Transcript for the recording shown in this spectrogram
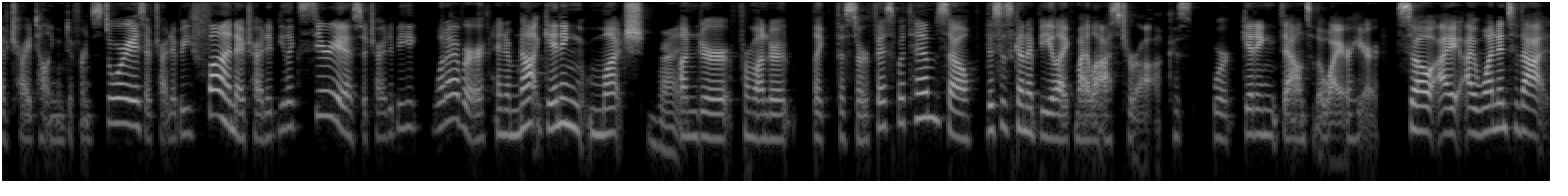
I've tried telling him different stories. I've tried to be fun. I've tried to be like serious. I've tried to be whatever. And I'm not getting much Right. under from under like the surface with him. So this is going to be like my last hurrah because we're getting down to the wire here. So I I went into that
